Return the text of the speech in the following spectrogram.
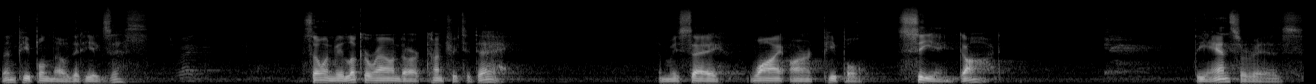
then people know that He exists. So when we look around our country today and we say, why aren't people seeing God? The answer is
